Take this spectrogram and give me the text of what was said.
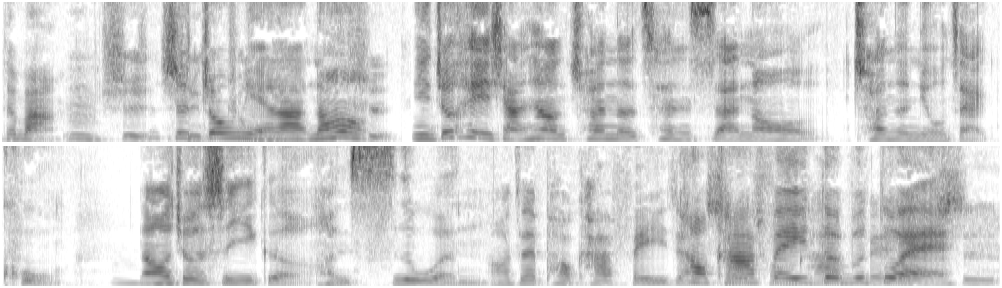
对吧？嗯，是是中年啦，然后你就可以想象穿着衬衫，然后穿着牛仔裤，然后就是一个很斯文，然后再泡咖啡，泡咖啡，对不对？是，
